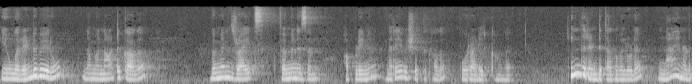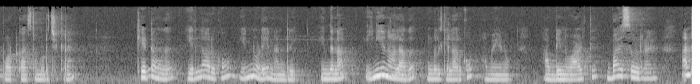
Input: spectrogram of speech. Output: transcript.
இவங்க ரெண்டு பேரும் நம்ம நாட்டுக்காக விமென்ஸ் ரைட்ஸ் ஃபெமினிசம் அப்படின்னு நிறைய விஷயத்துக்காக போராடி இருக்காங்க. இந்த ரெண்டு தகவலோட நான் என்னோடய பாட்காஸ்ட்டை முடிச்சுக்கிறேன். கேட்டவங்க எல்லாருக்கும் என்னுடைய நன்றி. இந்த நாள் இனிய நாளாக உங்களுக்கு எல்லாருக்கும் அமையணும் அப்படின்னு வாழ்த்தி பாய் சொல்கிறேன் and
